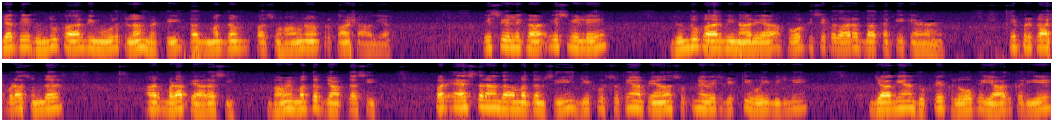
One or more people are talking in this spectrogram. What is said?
ਜਦ ਇਹ ਧੁੰਦੂਕਾਰ ਦੀ ਮੂਰਤ ਲੰਘ ਘਟੀ ਤਦ ਮੱਧਮ ਪਰ ਸੁਹਾਵਣਾ ਪ੍ਰਕਾਸ਼ ਆ ਗਿਆ। ਇਸ ਵੇਲੇ ਕਾ, ਇਸ ਵੇਲੇ ਧੁੰਦੂਕਾਰ ਵੀ ਨਾ ਰਿਹਾ, ਹੋਰ ਕਿਸੇ ਪਦਾਰਥ ਦਾ ਤਾਂ ਕੀ ਕਹਿਣਾ ਹੈ? ਇਹ ਪ੍ਰਕਾਸ਼ ਬੜਾ ਸੁੰਦਰ ਔਰ ਬੜਾ ਪਿਆਰਾ ਸੀ। ਭਾਵੇਂ ਮੱਧਮ ਜਾਪਦਾ ਸੀ ਪਰ ਇਸ ਤਰ੍ਹਾਂ ਦਾ ਮੱਧਮ ਸੀ ਜੇਕਰ ਸੁਤਿਆਂ ਪਿਆਂ ਸੁਪਨੇ ਵਿੱਚ ਡਿੱਠੀ ਹੋਈ ਬਿਜਲੀ ਜਾਗਿਆਂ ਧੁੱਪੇ ਖਲੋ ਕੇ ਯਾਦ ਕਰੀਏ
